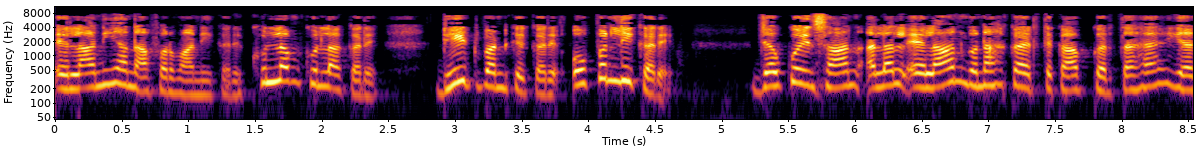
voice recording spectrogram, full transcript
اعلانیہ نافرمانی کرے، کھلم کھلا کرے، ڈھیٹ بن کے کرے اوپنلی کرے۔ جب کوئی انسان الل اعلان گناہ کا ارتکاب کرتا ہے یا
